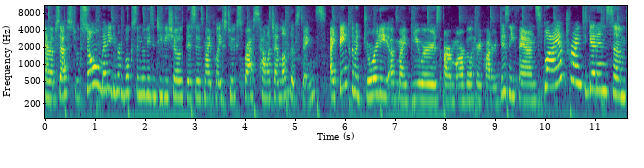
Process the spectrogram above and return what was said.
am obsessed with so many different books and movies and TV shows. This is my place to express how much I love those things. I think the majority of my viewers are Marvel, Harry Potter, and Disney fans, but I am trying to get in some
